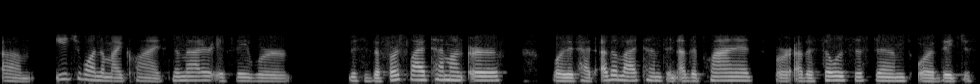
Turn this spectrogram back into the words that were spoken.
um, each one of my clients, no matter if they were this is the first lifetime on Earth, or they've had other lifetimes in other planets or other solar systems, or they just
